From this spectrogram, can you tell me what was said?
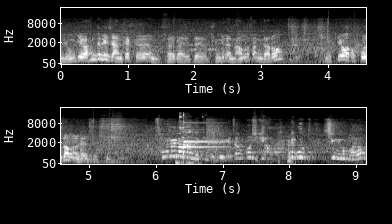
이 용기가 흔들리지 않게끔 저희가 이제 준비된 나무 상자로 끼워서 고정을 해주시면 선물 받은 느낌인데 이게 짬뽕식이. 어 지금 이거 봐요?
